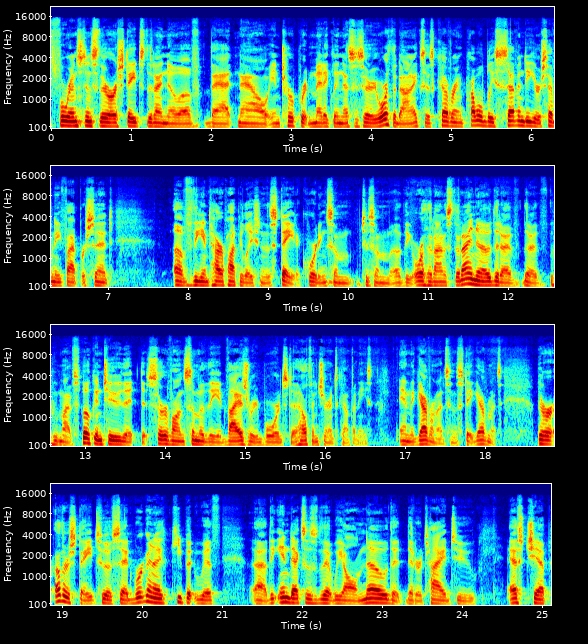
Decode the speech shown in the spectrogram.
For instance, there are states that I know of that now interpret medically necessary orthodontics as covering probably 70 or 75 percent of the entire population of the state, according some to some of the orthodontists that I know that I've, that I've whom I've spoken to that, that serve on some of the advisory boards to health insurance companies and the governments and the state governments. There are other states who have said we're going to keep it with uh, the indexes that we all know that that are tied to SCHIP.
